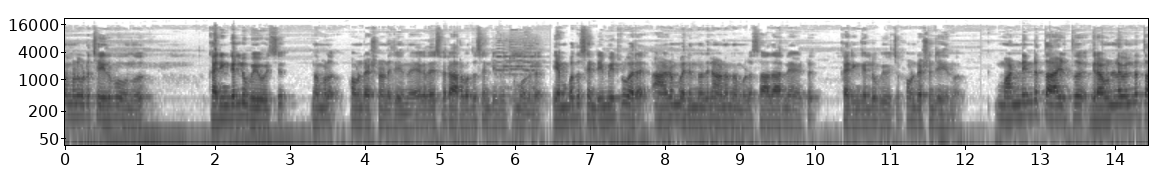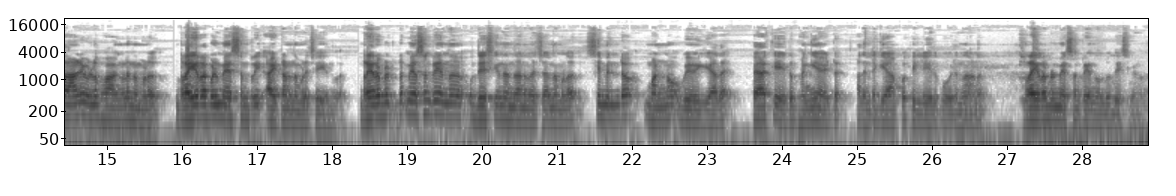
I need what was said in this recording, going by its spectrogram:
നമ്മളിവിടെ ചെയ്തു പോകുന്നത് കരിങ്കല്ല് ഉപയോഗിച്ച് നമ്മൾ ഫൗണ്ടേഷനാണ് ചെയ്യുന്നത്. ഏകദേശം ഒരു അറുപത് സെന്റിമീറ്റർ മുതൽ എൺപത് സെന്റിമീറ്റർ വരെ ആഴം വരുന്നതിനാണ് നമ്മൾ സാധാരണയായിട്ട് കരിങ്കല്ല് ഉപയോഗിച്ച് ഫൗണ്ടേഷൻ ചെയ്യുന്നത്. മണ്ണിന്റെ താഴത്ത് ഗ്രൗണ്ട് ലെവലിന്റെ താഴെയുള്ള ഭാഗങ്ങൾ നമ്മൾ ഡ്രൈ റബിൾ മേസൺറി ആയിട്ടാണ് നമ്മൾ ചെയ്യുന്നത്. ഡ്രൈ റബിൾ മേസൺറി എന്ന് ഉദ്ദേശിക്കുന്നത് എന്താണെന്ന് വെച്ചാൽ നമ്മൾ സിമെന്റോ മണ്ണോ ഉപയോഗിക്കാതെ പാക്ക് ചെയ്ത് ഭംഗിയായിട്ട് അതിന്റെ ഗ്യാപ്പ് ഫില്ല് ചെയ്ത് പോരുന്നതാണ് ഡ്രൈ റബിൾ മേസൺറി എന്നുകൊണ്ട് ഉദ്ദേശിക്കുന്നത്.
